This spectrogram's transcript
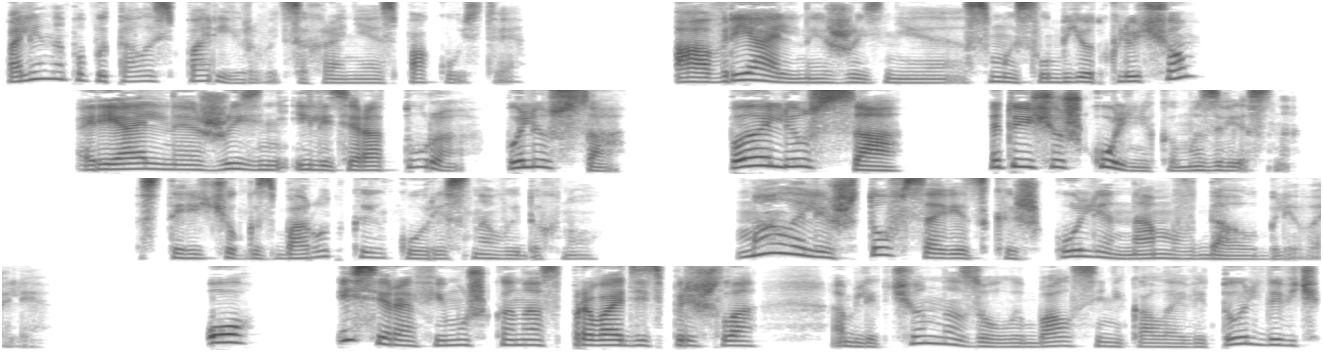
Полина попыталась парировать, сохраняя спокойствие. А в реальной жизни смысл бьет ключом? Реальная жизнь и литература — полюса. Полюса! Это еще школьникам известно. Старичок с бородкой горестно выдохнул. Мало ли что в советской школе нам вдалбливали. О, и Серафимушка нас проводить пришла. Облегченно заулыбался Николай Витольдович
